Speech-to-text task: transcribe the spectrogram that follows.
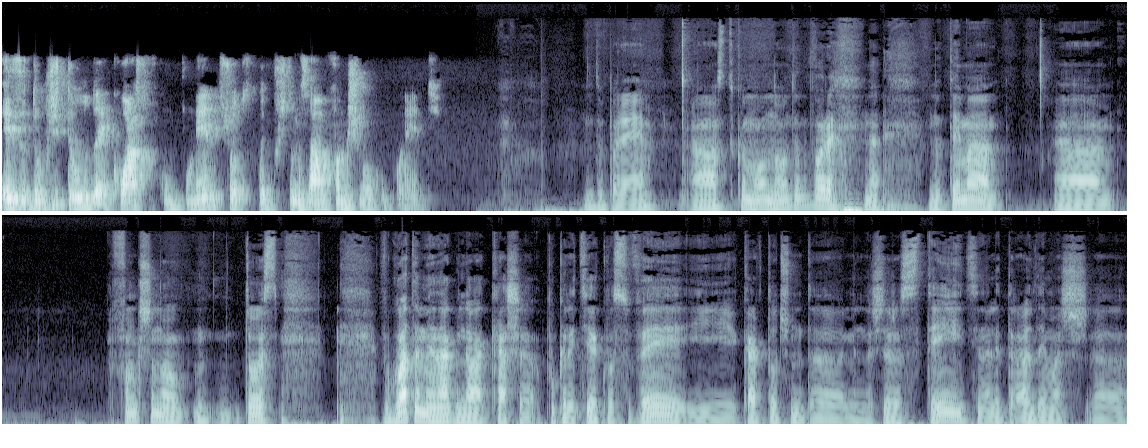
е задължително да е класов компонент, защото предпочитаме само functional компоненти. Добре. А, аз тук мога много да говоря на, на тема а, functional, т.е. в главата ми е една голяма каша покрай тия класове и как точно да менажира стейт, нали, трябва да имаш а,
